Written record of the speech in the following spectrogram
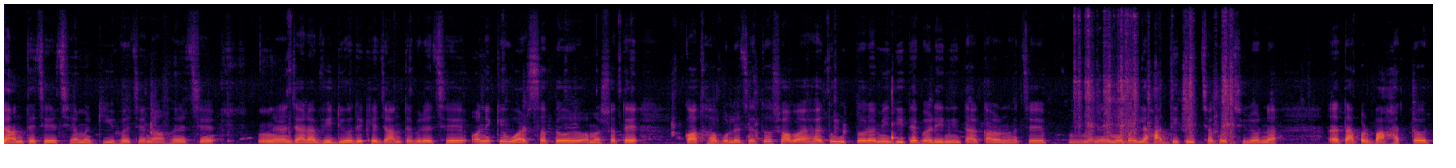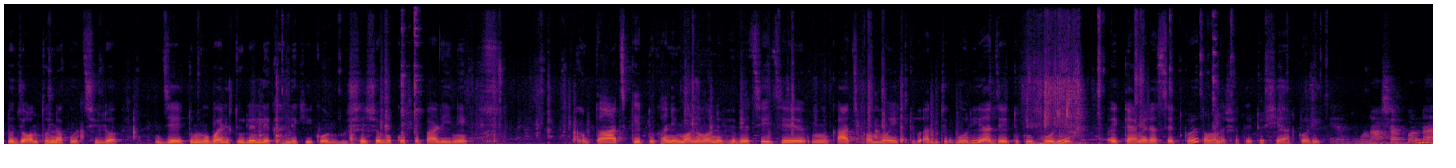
জানতে চেয়েছে আমার কি হয়েছে, না হয়েছে। যারা ভিডিও দেখে জানতে পেরেছে, অনেকে হোয়াটসঅ্যাপেও আমার সাথে কথা বলেছে। তো সবাই হয়তো উত্তর আমি দিতে পারিনি। তার কারণ হচ্ছে মানে মোবাইলে হাত দিতে ইচ্ছা করছিল না। তারপর বাহাতটাও একটু যন্ত্রণা করছিল যে একটু মোবাইল তুলে লেখালেখি করব, সেসবও করতে পারিনি। তো আজকে একটুখানি মনে মনে ভেবেছি যে কাজকর্ম একটু একটু করি আর যেটুকু করি ওই ক্যামেরা সেট করে তোমাদের সাথে একটু শেয়ার করি। বোন আসার পর না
